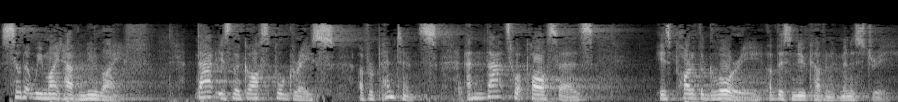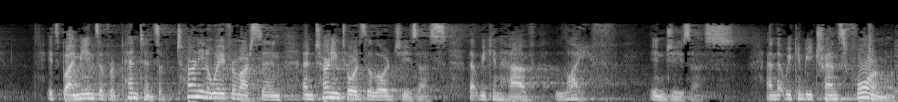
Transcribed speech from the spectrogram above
so that we might have new life. That is the gospel grace of repentance. And that's what Paul says is part of the glory of this new covenant ministry. It's by means of repentance, of turning away from our sin and turning towards the Lord Jesus that we can have life in Jesus and that we can be transformed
